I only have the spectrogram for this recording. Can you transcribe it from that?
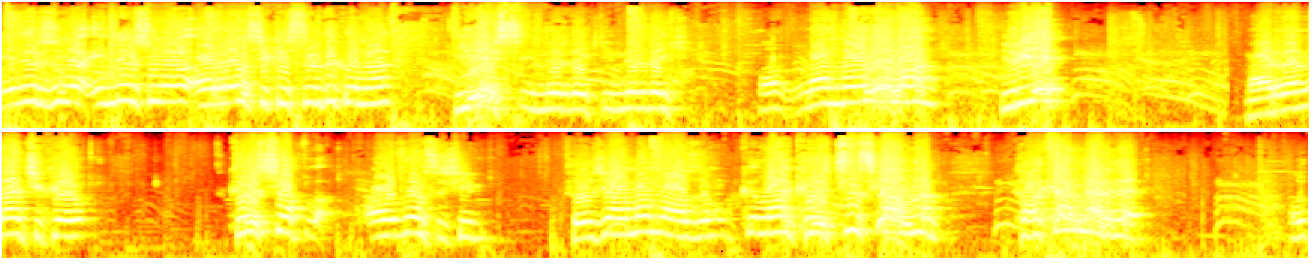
İndir şunu, indir şunu. Araya sıkıştırdık onu. Yes, indirdik, indirdik. Lan, lan ne oluyor lan? Yürü git. Merdivenden çıkıyorum. Kılıç çapla. Ağzına sıçayım. Kılıcı almam lazım. Lan kılıçsız kaldım. Kalkan nerede? O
